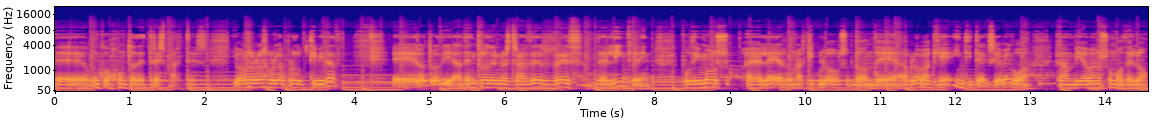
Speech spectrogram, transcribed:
eh, un conjunto de tres partes y vamos a hablar sobre la productividad. el otro día dentro de nuestra red de LinkedIn pudimos eh, leer un artículo donde hablaba que Intitex y Abengoa cambiaban su modelo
